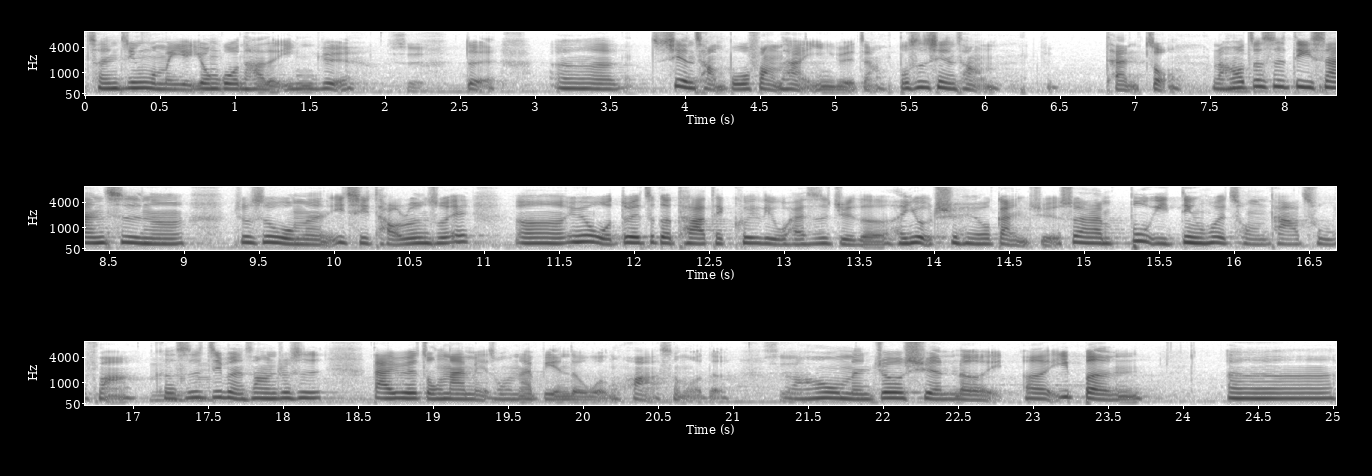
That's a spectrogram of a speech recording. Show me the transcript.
曾经我们也用过他的音乐，是。对，嗯，现场播放他的音乐这样，不是现场。弹奏，然后这是第三次呢，就是我们一起讨论说，哎，嗯，因为我对这个 t a t e q u i l y 我还是觉得很有趣，很有感觉。虽然不一定会从它出发，可是基本上就是大约中南美洲那边的文化什么的。然后我们就选了呃一本，嗯，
